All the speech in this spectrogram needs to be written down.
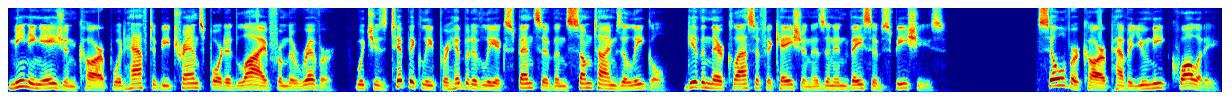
meaning Asian carp would have to be transported live from the river, which is typically prohibitively expensive and sometimes illegal, given their classification as an invasive species. Silver carp have a unique quality,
